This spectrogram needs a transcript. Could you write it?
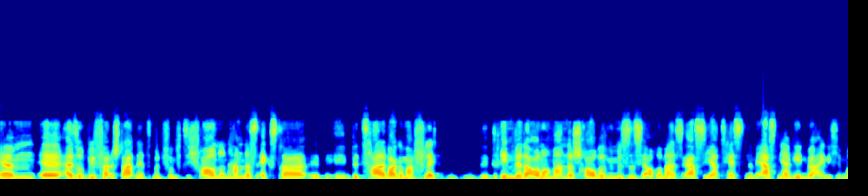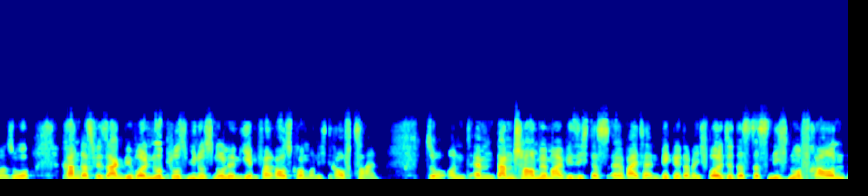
Ähm, äh, also wir starten jetzt mit 50 Frauen und haben das extra äh, bezahlbar gemacht. Vielleicht drehen wir da auch noch mal an der Schraube. Wir müssen es ja auch immer das erste Jahr testen. Im ersten Jahr gehen wir eigentlich immer so ran, dass wir sagen, wir wollen nur plus minus null in jedem Fall rauskommen und nicht draufzahlen. So und ähm, dann schauen wir mal, wie sich das äh, weiterentwickelt. Aber ich wollte, dass das nicht nur Frauen schauen,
